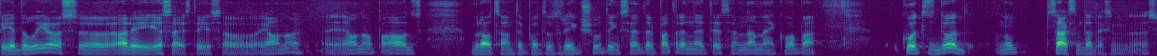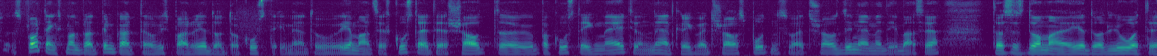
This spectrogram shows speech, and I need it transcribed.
piedalījos, arī iesaistīju savu jauno, jauno paudzi. Braucām tepat uz Rīgas shooting centru, patrenēties ar namē kopā. Ko tas dod? Nu, Sāksim tā, teiksim, sportings, manuprāt, pirmkārt, tev vispār iedod to kustību. Ja? Tu iemācies kustēties, šaut uh, pa kustīgu mēķi, un neatkarīgi vai tu šaus putnus vai tu šaus dzinējumedībās. Ja? Uh, Tas, es domāju, iedod ļoti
